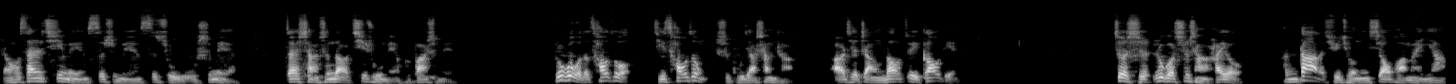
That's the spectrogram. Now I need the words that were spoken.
然后三十七美元、四十美元、四十五、五十美元，再上升到七十五美元和八十美元。如果我的操作及操纵使股价上涨，而且涨到最高点，这时如果市场还有很大的需求能消化卖压，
